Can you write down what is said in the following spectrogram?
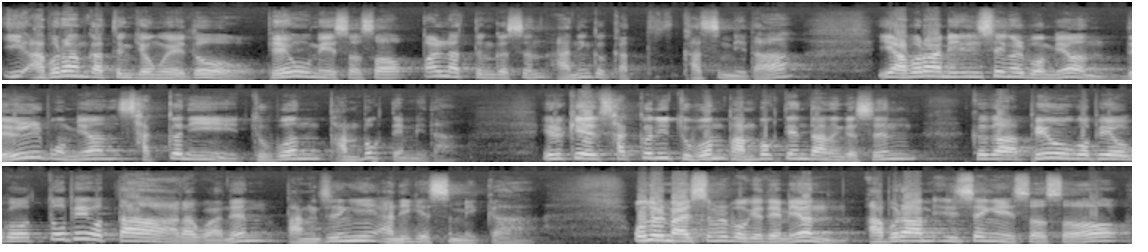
이 아브라함 같은 경우에도 배움에 있어서 빨랐던 것은 아닌 것 같 습니다. 이 아브라함의 일생을 보면 늘 보면 사건이 두 번 반복됩니다. 이렇게 사건이 두 번 반복된다는 것은 그가 배우고 배우고 또 배웠다라고 하는 방증이 아니겠습니까? 오늘 말씀을 보게 되면 아브라함 일생에 있어서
